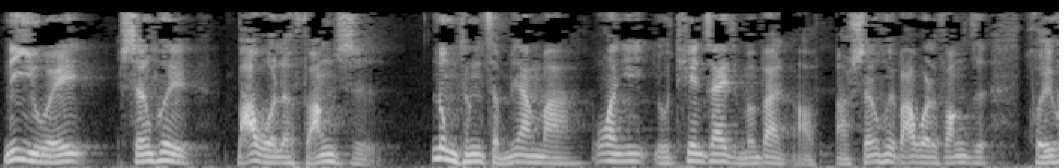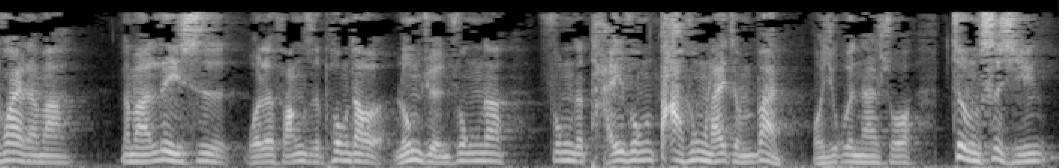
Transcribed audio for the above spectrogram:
你以为神会把我的房子弄成怎么样吗？万一有天灾怎么办啊？啊，神会把我的房子毁坏了吗？”那么，类似我的房子碰到龙卷风呢，风的台风、大风来怎么办？我就问他说：“这种事情，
